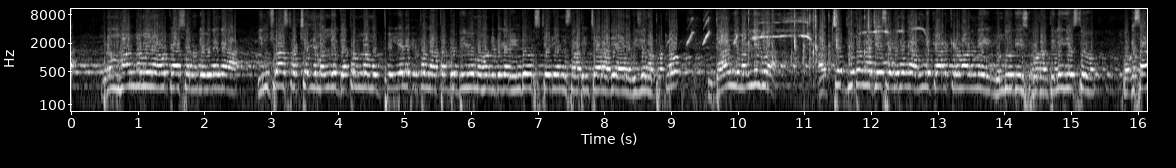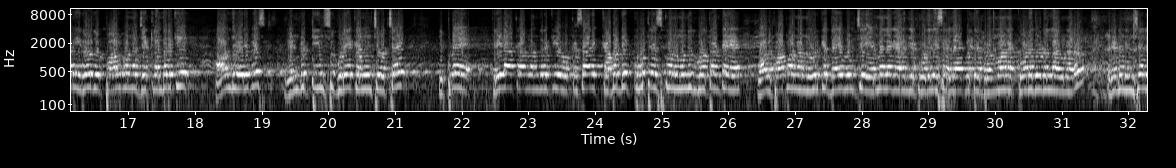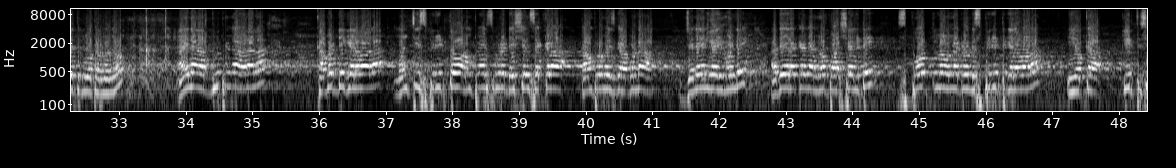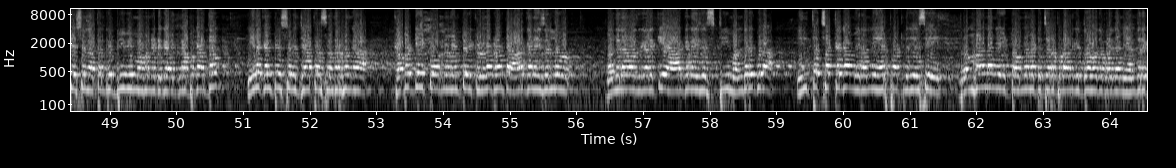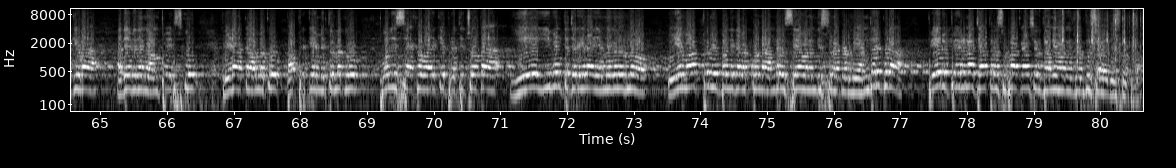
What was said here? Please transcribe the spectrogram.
బ్రహ్మాండమైన అవకాశాలు ఉండే విధంగా ఇన్ఫ్రాస్ట్రక్చర్ని మళ్ళీ గతంలో ముప్పై ఏళ్ళ క్రితం నా తండ్రి బీవీ మోహన్ రెడ్డి గారు ఇండోర్ స్టేడియం స్థాపించారు. అది ఆయన విజన్ అప్పట్లో. దాన్ని మళ్ళీ కూడా అత్యద్భుతంగా చేసే విధంగా అన్ని కార్యక్రమాలని ముందుకు తీసుకోవడం తెలియజేస్తూ ఒకసారి ఈరోజు పాల్గొన్న జట్లందరికీ ఆల్ ది వెరీ బెస్ట్. రెండు టీమ్స్ గుడేకల్ నుంచి వచ్చాయి. ఇప్పుడే క్రీడాకారులందరికీ ఒక్కసారి కబడ్డీ కూతేసుకొని ముందుకు పోతుంటే వాళ్ళ పాపం నన్ను ఊరికే దయవులిచి ఎమ్మెల్యే గారు అని చెప్పి వదిలేశారు. లేకపోతే బ్రహ్మాండ కోడదూడల్లా ఉన్నారు. రెండు నిమిషాలు ఎత్తుకుపోతారు నన్ను. అయినా అద్భుతంగా ఆడాలా? కబడ్డీ గెలవాలా? మంచి స్పిరిట్తో అంపైర్స్ కూడా డెసిషన్స్ ఎక్కడ కాంప్రమైజ్ కాకుండా జెన్యున్ ఇవ్వండి. అదే రకంగా నో పార్షియాలిటీ స్పోర్ట్లో ఉన్నటువంటి స్పిరిట్ గెలవాలా? ఈ యొక్క కీర్తి శేషుల తండ్రి బివి మోహన్ రెడ్డి గారి జ్ఞాపకార్థం నీలకంఠేశ్వర జాతర సందర్భంగా కబడ్డీ టోర్నమెంట్ ఇక్కడ ఉన్నటువంటి ఆర్గనైజర్లు బందనావాజ్ గారికి ఆర్గనైజర్స్ టీం అందరికి కూడా ఇంత చక్కగా మీరు అన్ని ఏర్పాట్లు చేసి బ్రహ్మాండంగా ఈ టోర్నమెంట్ జరపడానికి దోహదపడిన మీ అందరికీ కూడా అదేవిధంగా అంపైర్స్కు క్రీడాకారులకు పత్రికే మిత్రులకు పోలీస్ శాఖ వారికి ప్రతి చోట ఏ ఈవెంట్ జరిగినా ఎమ్మెగనూరులో ఏమాత్రం ఇబ్బంది కలగకుండా అందరూ సేవలు అందిస్తున్నటువంటి మీ అందరికీ కూడా పేరు పేరున జాతర శుభాకాంక్షలు ధన్యవాదాలు చెబుతూ సెలవు తీసుకుంటున్నాం.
